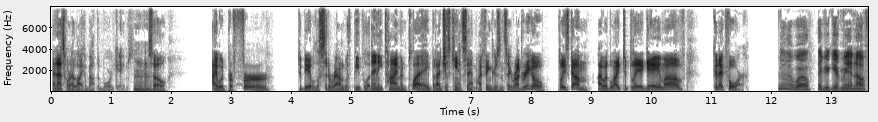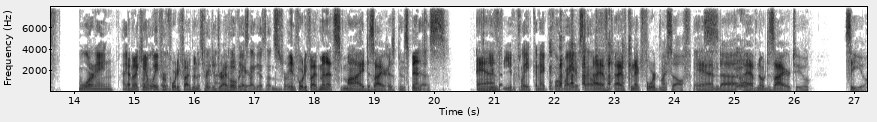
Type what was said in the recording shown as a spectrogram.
And that's what I like about the board games. Mhm. So I would prefer to be able to sit around with people at any time and play, but I just can't snap my fingers and say, Rodrigo, please come. I would like to play a game of Connect Four. Yeah. Well, if you give me enough warning, Yeah, but I can't wait for 45 minutes for you to drive I over guess, here. I guess that's true. In 45 minutes, my desire has been spent, yes. And you've, you've played Connect Four by yourself. I have I have Connect Ford myself, Yes. and uh, I have no desire to see you.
